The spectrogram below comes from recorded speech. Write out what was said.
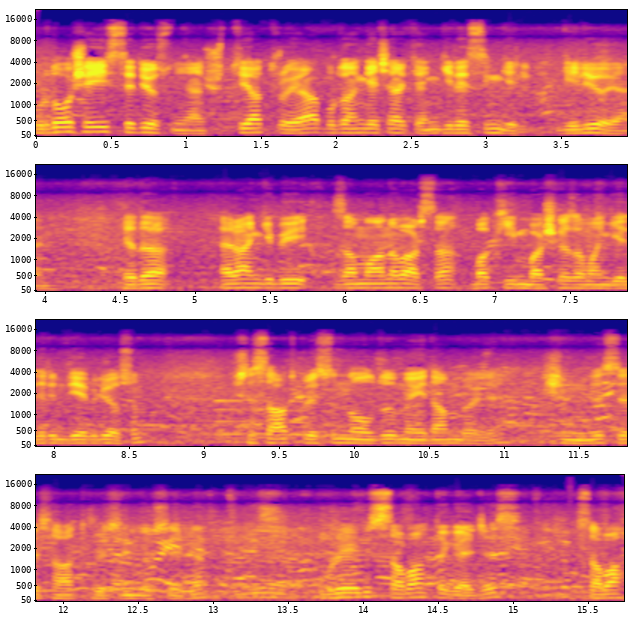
Burada o şeyi hissediyorsun yani şu tiyatroya buradan geçerken giresin gel geliyor yani. Ya da herhangi bir zamanı varsa bakayım başka zaman gelirim diyebiliyorsun. İşte Saat Kulesi'nin olduğu meydan böyle. Şimdi size Saat Kulesi'ni göstereceğim. Buraya biz sabah da geleceğiz. Sabah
